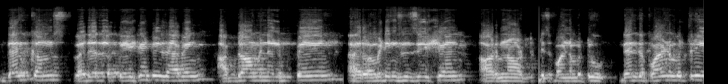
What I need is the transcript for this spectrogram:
Then comes whether the patient is having abdominal pain or vomiting sensation or not. Is point number two. Then the point number three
